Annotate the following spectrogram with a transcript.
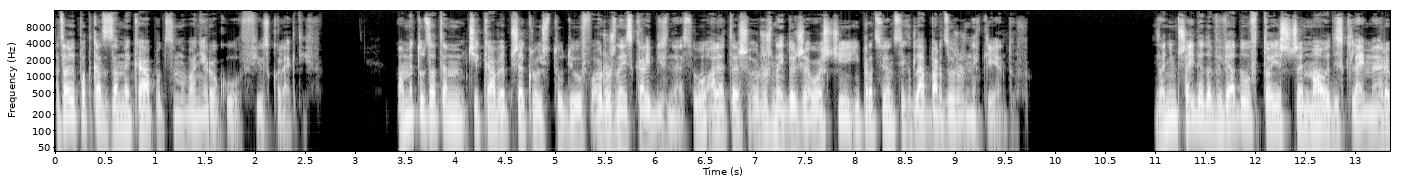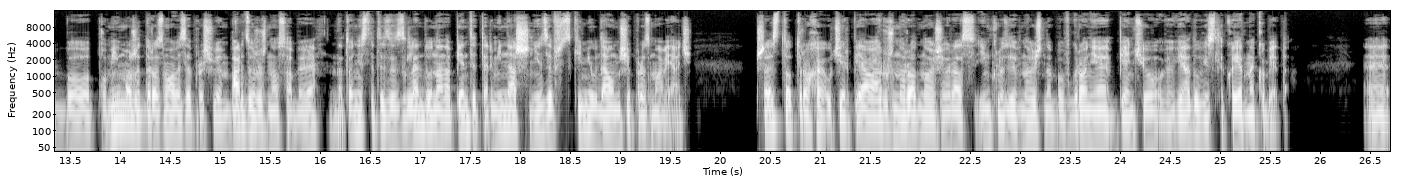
A cały podcast zamyka podsumowanie roku Fuse Collective. Mamy tu zatem ciekawy przekrój studiów o różnej skali biznesu, ale też różnej dojrzałości i pracujących dla bardzo różnych klientów. Zanim przejdę do wywiadów, to jeszcze mały disclaimer, bo pomimo, że do rozmowy zaprosiłem bardzo różne osoby, no to niestety ze względu na napięty terminarz nie ze wszystkimi udało mi się porozmawiać. Przez to trochę ucierpiała różnorodność oraz inkluzywność, no bo w gronie pięciu wywiadów jest tylko jedna kobieta. E,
